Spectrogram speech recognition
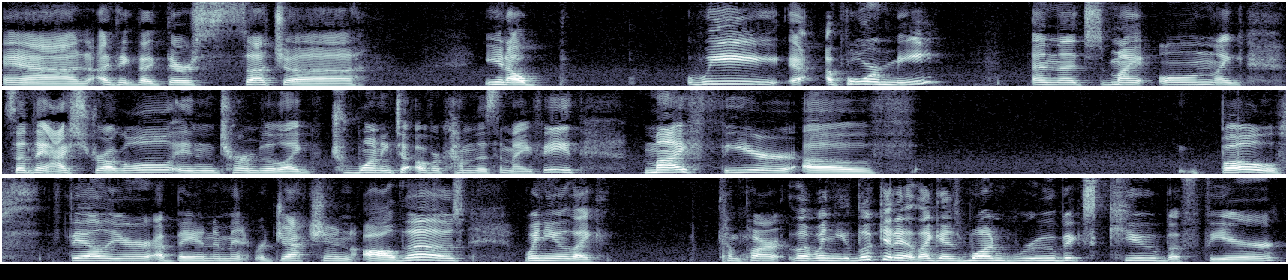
And I think like there's such a you know, we uh, for me and that's my own like something I struggle in terms of like wanting to overcome this in my faith. My fear of both failure, abandonment, rejection, all those when you like compare like, when you look at it like as one Rubik's cube of fear,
